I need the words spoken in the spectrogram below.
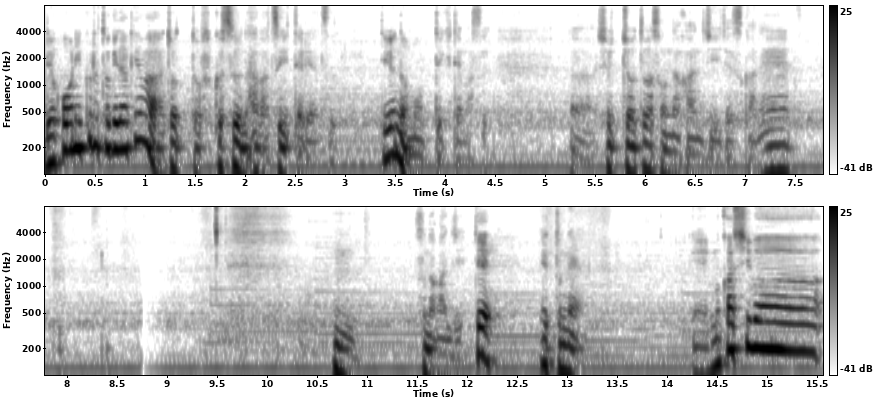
旅行に来る時だけはちょっと複数の刃がついてるやつっていうのを持ってきてます、うん、出張とはそんな感じですかね。うんそんな感じ。でえっとね、えー、昔は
